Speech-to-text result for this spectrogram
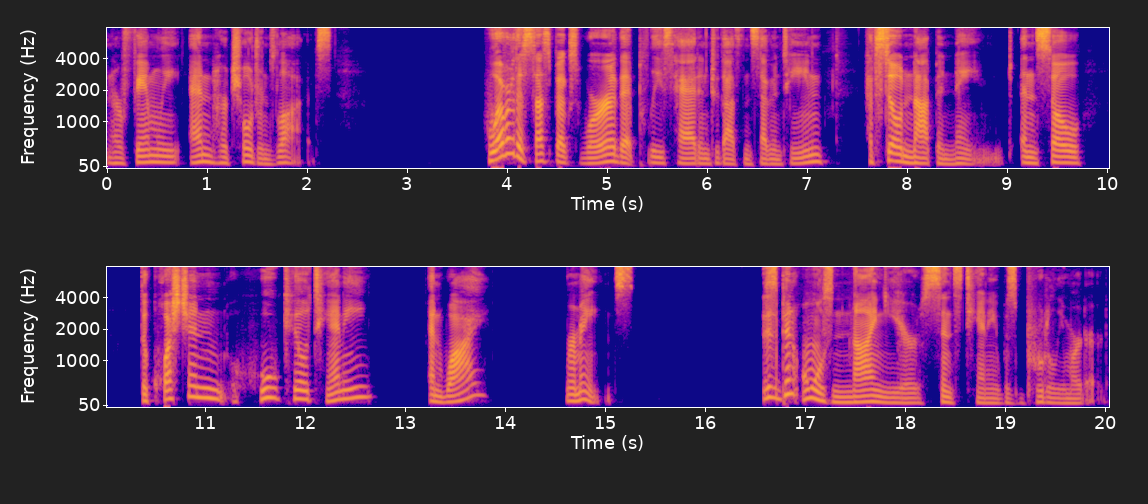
in her family and her children's lives. Whoever the suspects were that police had in 2017 have still not been named. And so the question who killed Tiane and why remains. It has been almost nine years since Tiane was brutally murdered,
